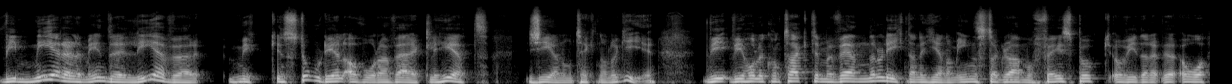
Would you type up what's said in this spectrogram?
vi mer eller mindre lever mycket, en stor del av vår verklighet genom teknologi. Vi, vi håller kontakter med vänner och liknande genom Instagram och Facebook och vidare. Och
